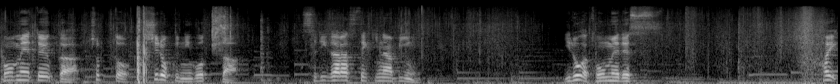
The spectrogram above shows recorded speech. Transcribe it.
透明というかちょっと白く濁ったすりガラス的な瓶。色が透明です。はい。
